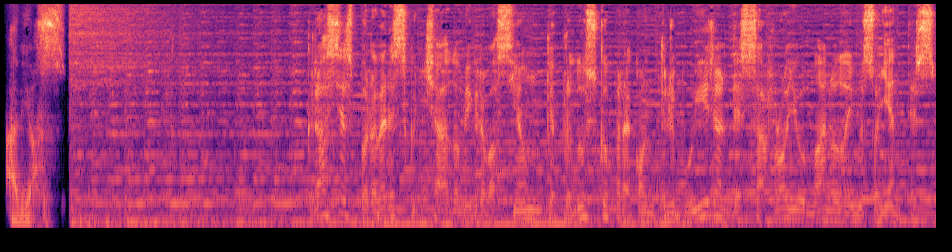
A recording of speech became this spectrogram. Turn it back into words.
Adiós. Gracias por haber escuchado mi grabación que produzco para contribuir al desarrollo humano de mis oyentes.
